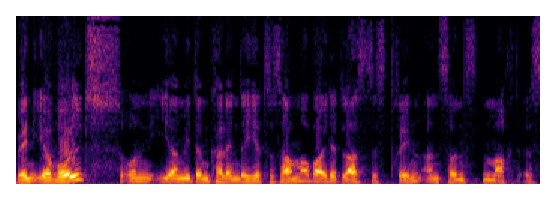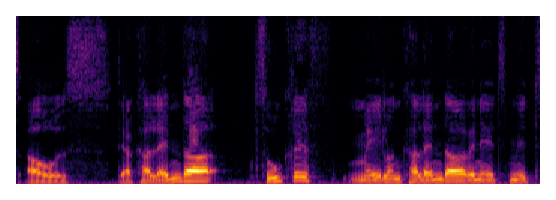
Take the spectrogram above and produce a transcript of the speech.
Wenn ihr wollt und ihr mit dem Kalender hier zusammenarbeitet, lasst es drin, ansonsten macht es aus. Der Kalenderzugriff, Mail und Kalender, wenn ihr jetzt mit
